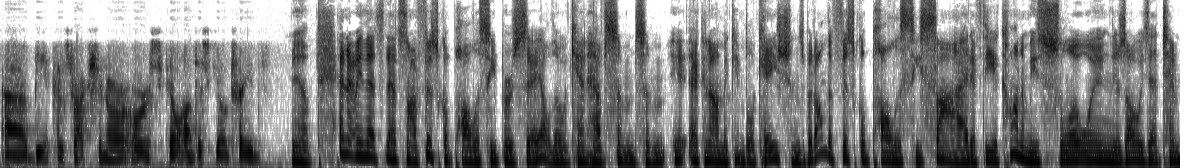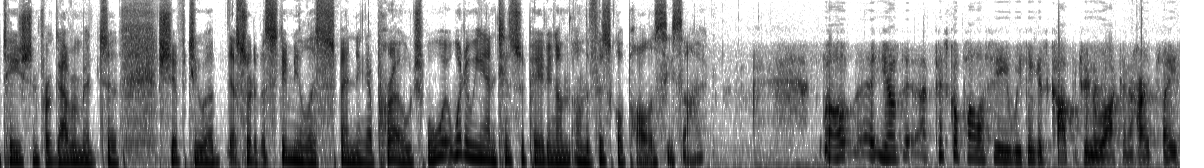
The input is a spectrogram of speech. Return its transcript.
uh, be it construction or, or skill, other skilled trades. Yeah, and I mean that's that's not fiscal policy per se, although it can have some some economic implications. But on the fiscal policy side, if the economy is slowing, there's always that temptation for government to shift to a, a sort of a stimulus spending approach. But what, what are we anticipating on, on the fiscal policy side? Well, uh, you know, uh, fiscal policy we think is caught between a rock and a hard place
